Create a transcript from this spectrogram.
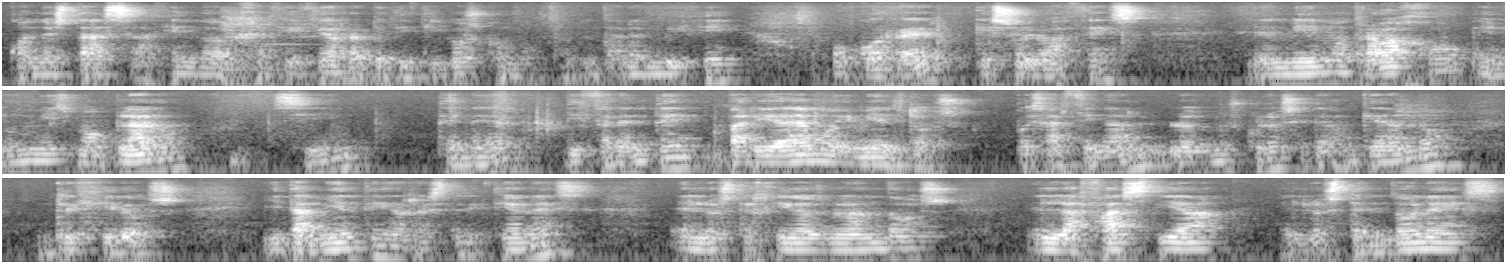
cuando estás haciendo ejercicios repetitivos como montar en bici o correr, que solo haces el mismo trabajo en un mismo plano sin tener diferente variedad de movimientos. Pues al final los músculos se te van quedando rígidos y también tienes restricciones en los tejidos blandos, en la fascia, en los tendones,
